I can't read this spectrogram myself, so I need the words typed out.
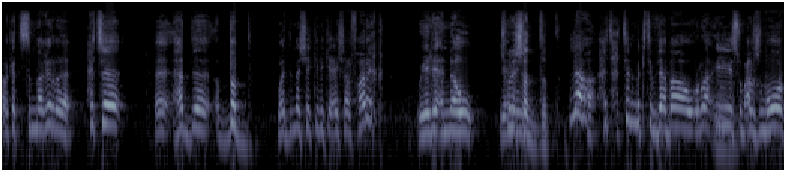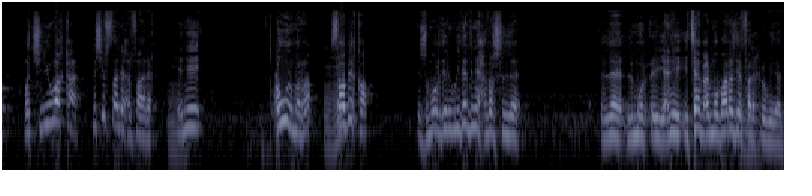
راه كتسمى غير حيت آه، هاد الضد وهاد المشاكل اللي كيعيشها الفريق. وهي لأنه شكون اللي شاد الضد؟ لا حيت حتى المكتب دابا والرئيس ومع الجمهور وهادشي اللي واقع ماشي في صالح الفريق يعني أول مرة سابقة الجمهور ديال الوداد ما يحضرش ال- ال- المر... يعني يتابع المباراة ديال فريق الوداد.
